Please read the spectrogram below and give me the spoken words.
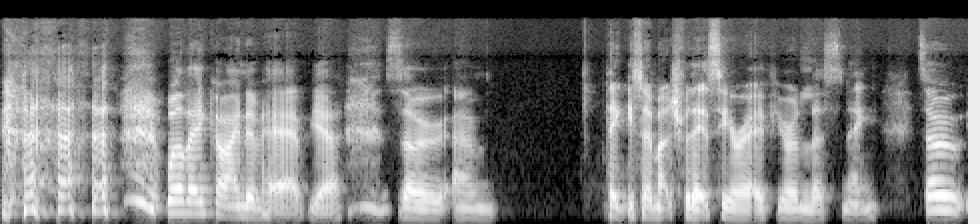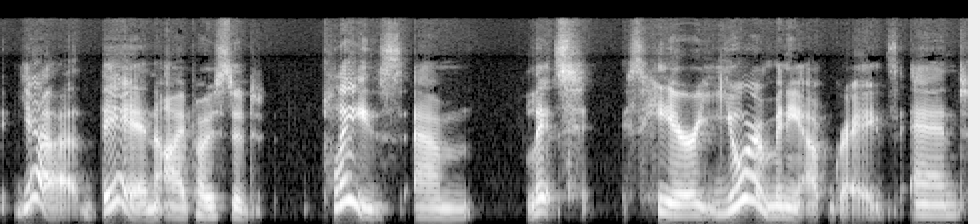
Well they kind of have yeah. So um thank you so much for that sarah if you're listening. So yeah then i posted please um let's hear your mini upgrades and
